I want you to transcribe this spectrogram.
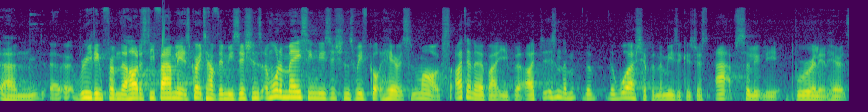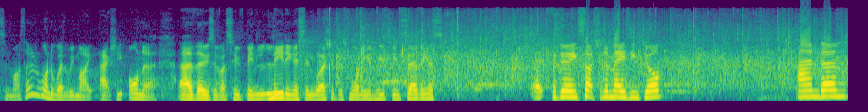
um, uh, reading from the Hardesty family. It's great to have the musicians. And what amazing musicians we've got here at St. Mark's. I don't know about you, but I, isn't the, the, the, worship and the music is just absolutely brilliant here at St. Mark's. I just wonder whether we might actually honour uh, those of us who've been leading us in worship this morning and who've been serving us uh, for doing such an amazing job. And um,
